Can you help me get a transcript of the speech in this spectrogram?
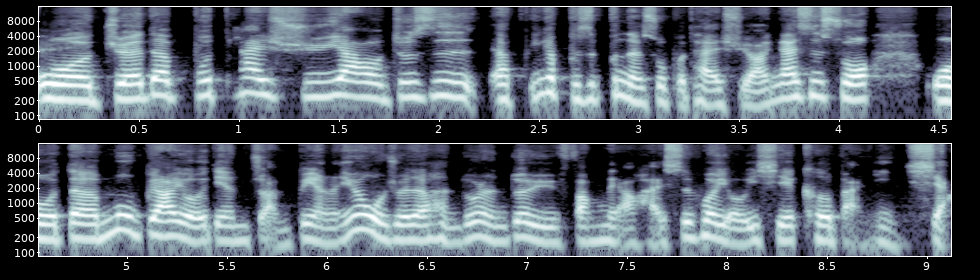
我觉得不太需要，就是呃，应该不是不能说不太需要，应该是说。我的目标有一点转变了，因为我觉得很多人对于芳疗还是会有一些刻板印象。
